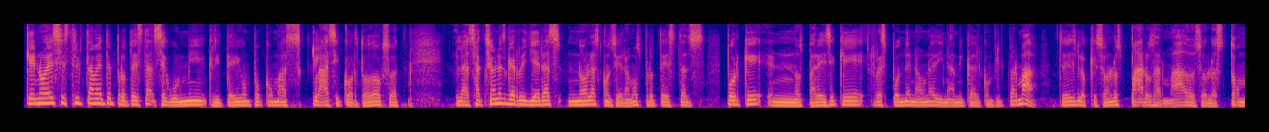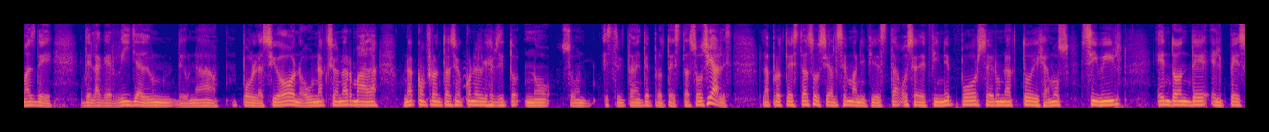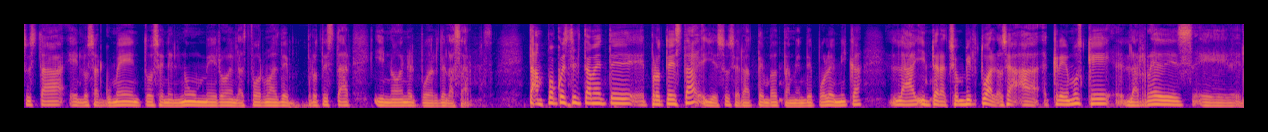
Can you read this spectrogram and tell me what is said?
que no es estrictamente protesta, según mi criterio un poco más clásico, ortodoxo las acciones guerrilleras no las consideramos protestas porque nos parece que responden a una dinámica del conflicto armado. Entonces, lo que son los paros armados o las tomas de, la guerrilla de, de, una población o una acción armada, una confrontación con el ejército, no son estrictamente protestas sociales. La protesta social se manifiesta o se define por ser un acto, digamos, civil en donde el peso está en los argumentos, en el número, en las formas de protestar y no en el poder de las armas. Tampoco estrictamente eh, protesta, y eso será tema también de polémica, la interacción virtual. O sea, ah, creemos que las redes, eh,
